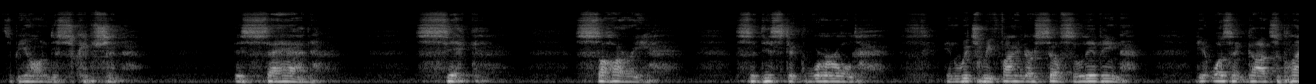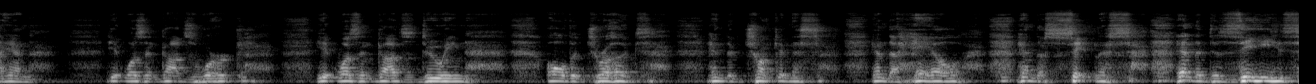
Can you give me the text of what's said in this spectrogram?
It's beyond description. This sad, sick, sorry, sadistic world in which we find ourselves living, it wasn't God's plan. It wasn't God's work. It wasn't God's doing. All the drugs and the drunkenness and the hell and the sickness and the disease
